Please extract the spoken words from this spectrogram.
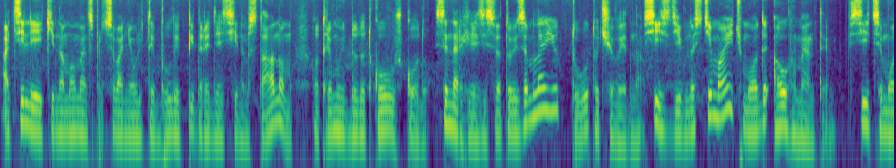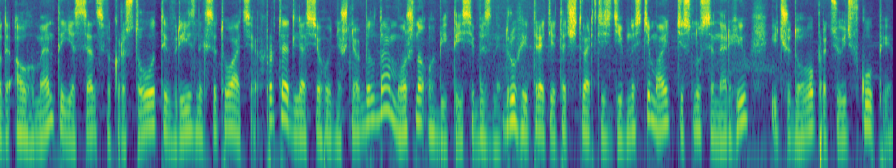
А цілі, які на момент спрацювання ульти були під радіаційним станом, отримують додаткову шкоду. Синергія зі святою землею тут очевидна. Всі здібності мають моди аугменти. Всі ці моди аугменти є сенс використовувати в різних ситуаціях. Проте для сьогоднішнього білда можна обійтись і без них. Другий, третій та четвертій здібності мають тісну синергію і чудово працюють вкупі.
